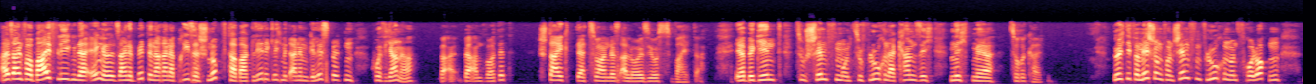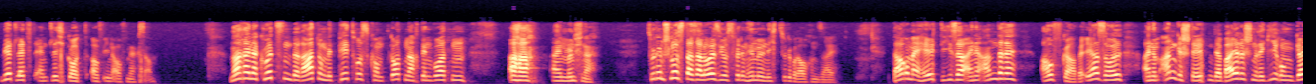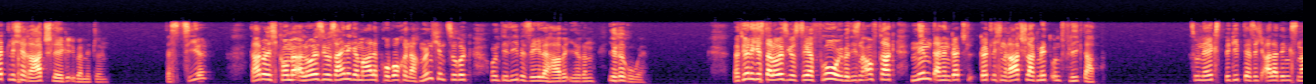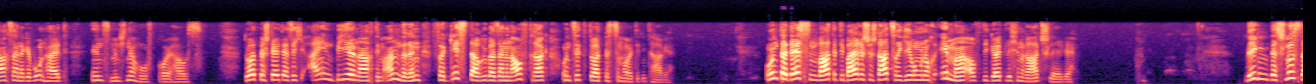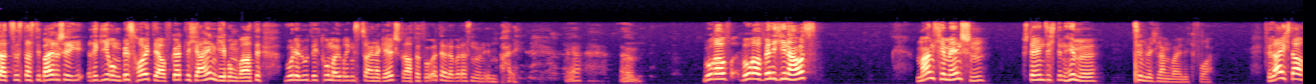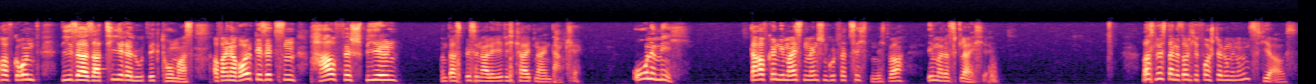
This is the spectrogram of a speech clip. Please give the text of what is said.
Als ein vorbeifliegender Engel seine Bitte nach einer Prise Schnupftabak lediglich mit einem gelispelten Hosianna beantwortet, steigt der Zorn des Aloysius weiter. Er beginnt zu schimpfen und zu fluchen, er kann sich nicht mehr zurückhalten. Durch die Vermischung von Schimpfen, Fluchen und Frohlocken wird letztendlich Gott auf ihn aufmerksam. Nach einer kurzen Beratung mit Petrus kommt Gott nach den Worten, aha, ein Münchner, zu dem Schluss, dass Aloysius für den Himmel nicht zu gebrauchen sei. Darum erhält dieser eine andere Aufgabe. Er soll einem Angestellten der bayerischen Regierung göttliche Ratschläge übermitteln. Das Ziel? Dadurch komme Aloysius einige Male pro Woche nach München zurück und die liebe Seele habe ihren, ihre Ruhe. Natürlich ist Aloysius sehr froh über diesen Auftrag, nimmt einen göttlichen Ratschlag mit und fliegt ab. Zunächst begibt er sich allerdings nach seiner Gewohnheit ins Münchner Hofbräuhaus. Dort bestellt er sich ein Bier nach dem anderen, vergisst darüber seinen Auftrag und sitzt dort bis zum heutigen Tage. Unterdessen wartet die bayerische Staatsregierung noch immer auf die göttlichen Ratschläge. Wegen des Schlusssatzes, dass die bayerische Regierung bis heute auf göttliche Eingebung warte, wurde Ludwig Thoma übrigens zu einer Geldstrafe verurteilt, aber das nur nebenbei. Ja, ähm, worauf, worauf will ich hinaus? Manche Menschen stellen sich den Himmel ziemlich langweilig vor. Vielleicht auch aufgrund dieser Satire Ludwig Thomas. Auf einer Wolke sitzen, Harfe spielen und das bis in alle Ewigkeit. Nein, danke. Ohne mich. Darauf können die meisten Menschen gut verzichten, nicht wahr? Immer das Gleiche. Was löst eine solche Vorstellung in uns hier aus?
